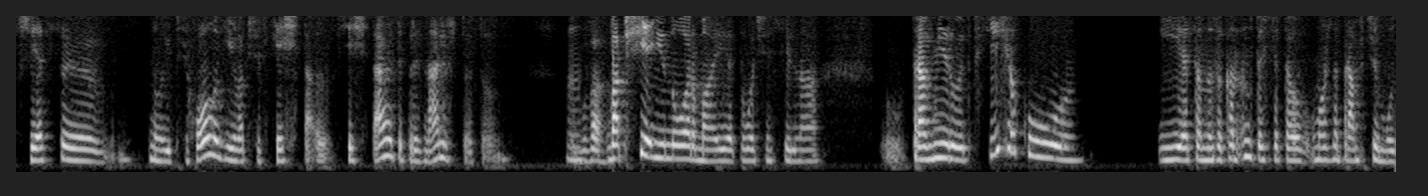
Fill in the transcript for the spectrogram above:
в Швеции, ну, и психологи, и вообще все считают, все считают и признали, что это mm-hmm. вообще не норма, и это очень сильно травмирует психику, и это на закон... Ну, то есть это можно прям в тюрьму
